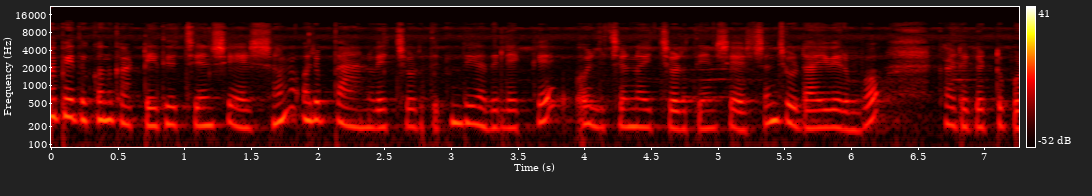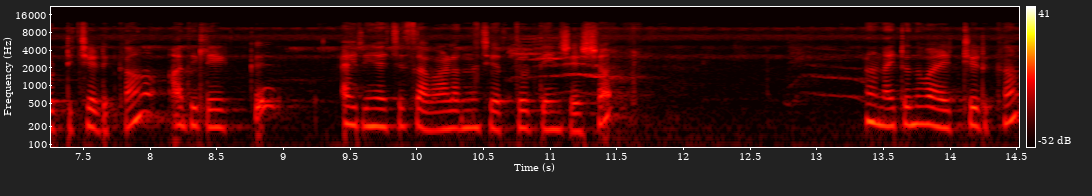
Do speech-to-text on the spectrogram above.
അപ്പോൾ ഇതൊക്കെ ഒന്ന് കട്ട് ചെയ്ത് വെച്ചതിന് ശേഷം ഒരു പാൻ വെച്ച് കൊടുത്തിട്ടുണ്ട്. അതിലേക്ക് വെളിച്ചെണ്ണ ഒഴിച്ച് കൊടുത്തതിന് ശേഷം ചൂടായി വരുമ്പോൾ കടുകിട്ട് പൊട്ടിച്ചെടുക്കാം. അതിലേക്ക് അരിഞ്ഞ് വെച്ച സവാള ഒന്ന് ചേർത്ത് കൊടുത്തതിന് ശേഷം നന്നായിട്ടൊന്ന് വഴറ്റിയെടുക്കാം.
